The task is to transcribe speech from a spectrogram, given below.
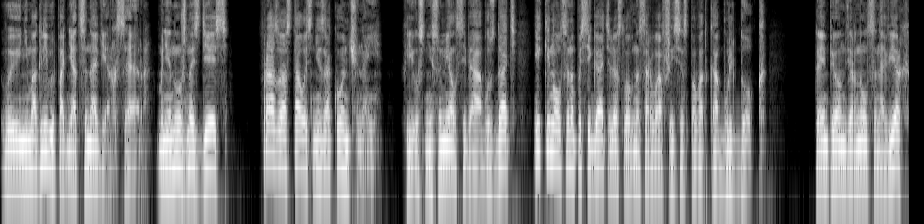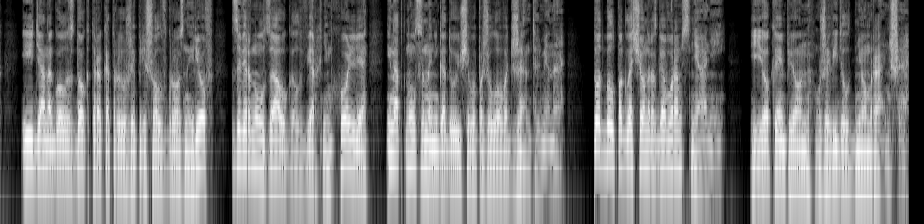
«Вы не могли бы подняться наверх, сэр? Мне нужно здесь...» Фраза осталась незаконченной. Хьюз не сумел себя обуздать и кинулся на посягателя, словно сорвавшийся с поводка бульдог. Кэмпион вернулся наверх и, идя на голос доктора, который уже перешел в грозный рев, завернул за угол в верхнем холле и наткнулся на негодующего пожилого джентльмена. Тот был поглощен разговором с няней. Ее Кэмпион уже видел днем раньше.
